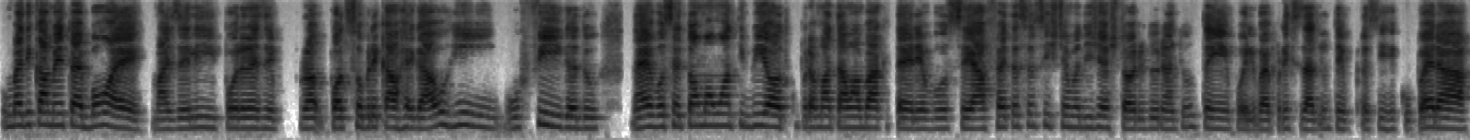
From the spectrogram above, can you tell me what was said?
o medicamento é bom, é, mas ele, por exemplo, pode sobrecarregar o rim, o fígado, né? Você toma um antibiótico para matar uma bactéria, você afeta seu sistema digestório durante um tempo, ele vai precisar de um tempo para se recuperar.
